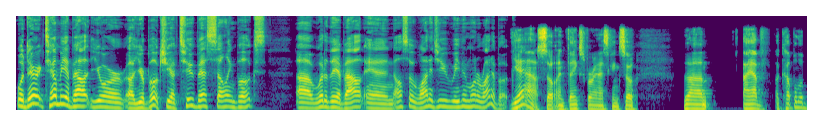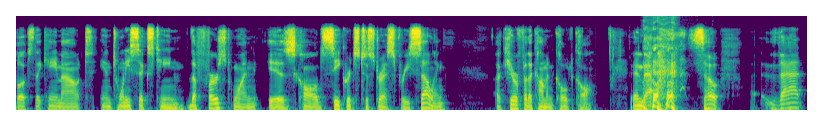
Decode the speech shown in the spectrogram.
well, Derek, tell me about your uh, your books. You have two best-selling books. Uh, what are they about? And also, why did you even want to write a book? Yeah. So, and thanks for asking. So, um, I have a couple of books that came out in 2016. The first one is called Secrets to Stress Free Selling A Cure for the Common Cold Call. And that, so that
